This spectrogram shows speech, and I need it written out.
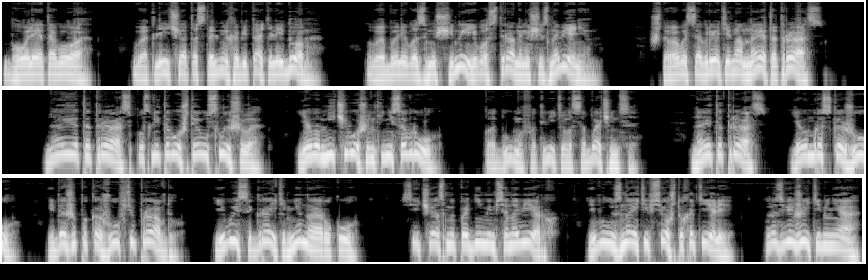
Более того, в отличие от остальных обитателей дома, вы были возмущены его странным исчезновением. Что вы соврете нам на этот раз? На этот раз, после того, что я услышала, я вам ничегошеньки не совру, подумав, ответила собачница. На этот раз я вам расскажу и даже покажу всю правду, и вы сыграете мне на руку. Сейчас мы поднимемся наверх, и вы узнаете все, что хотели. Развяжите меня.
